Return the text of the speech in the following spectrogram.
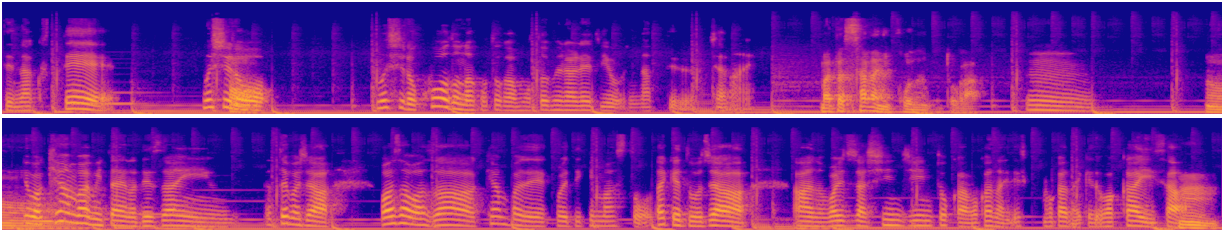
てなくてむしろむしろ高度なことが求められるようになってるんじゃない？またさらに高度なことが。うんうん要はキャンバーみたいなデザイン。例えばじゃあわざわざキャンバーでこれできますと。だけどじゃああの割とじゃあ新人とかわかんないです。わかんないけど若いさ、うん。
